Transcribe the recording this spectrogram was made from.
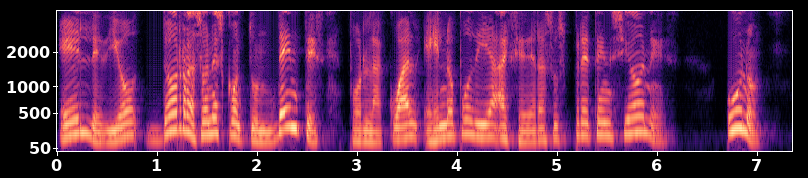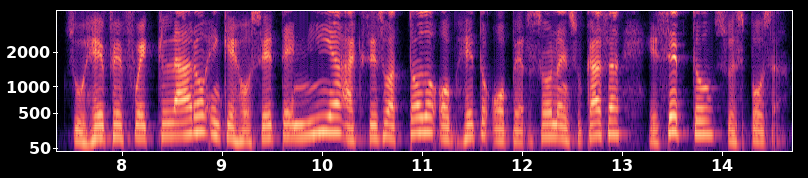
Él le dio dos razones contundentes por la cual él no podía acceder a sus pretensiones. Uno, su jefe fue claro en que José tenía acceso a todo objeto o persona en su casa, excepto su esposa.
